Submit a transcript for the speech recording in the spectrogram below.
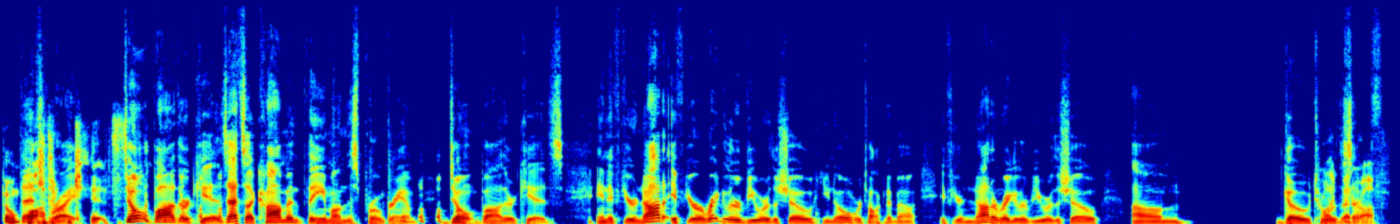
Don't That's bother right. kids. Don't bother kids. That's a common theme on this program. Don't bother kids. And if you're not if you're a regular viewer of the show, you know what we're talking about. If you're not a regular viewer of the show, um go Probably toward the better south. off.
